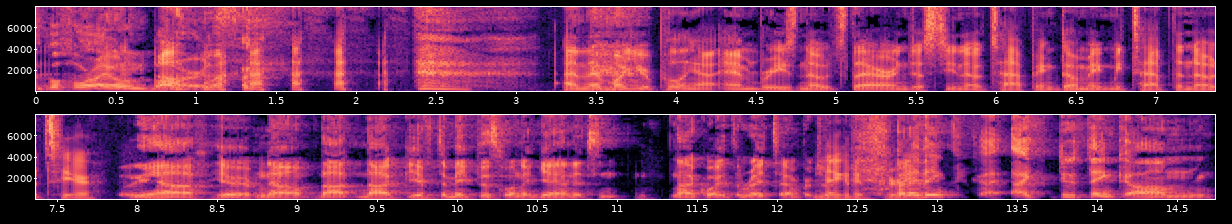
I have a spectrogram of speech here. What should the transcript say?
is before I owned bars. Oh, and then while you're pulling out Embury's notes there and just you know tapping, don't make me tap the notes here. Yeah, here, no, not not. You have to make this one again. It's not quite the right temperature. Negative three. But I think I, I do think um,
